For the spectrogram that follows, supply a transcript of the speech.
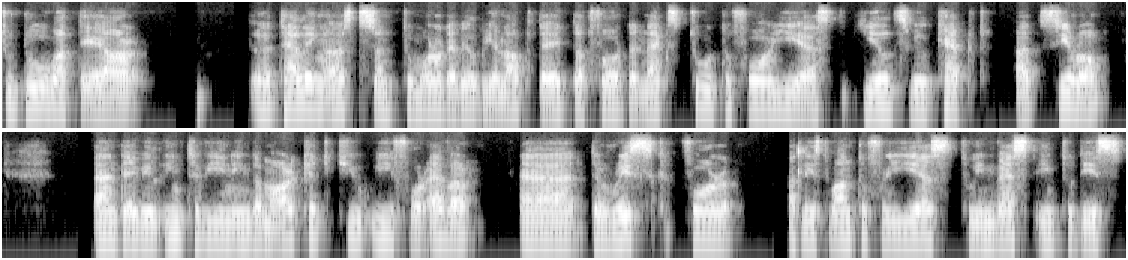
to do what they are uh, telling us, and tomorrow there will be an update, that for the next two to four years, yields will kept at zero and they will intervene in the market QE forever. Uh, the risk for at least one to three years to invest into these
